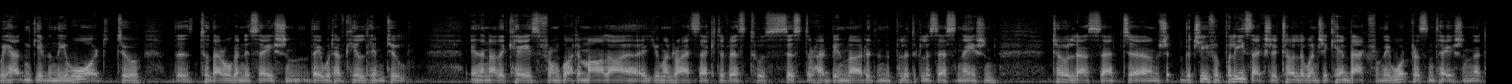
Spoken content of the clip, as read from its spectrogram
we hadn't given the award to, the, to their organization, they would have killed him too in another case from Guatemala, a human rights activist whose sister had been murdered in a political assassination, told us that um, the chief of police actually told her when she came back from the award presentation that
